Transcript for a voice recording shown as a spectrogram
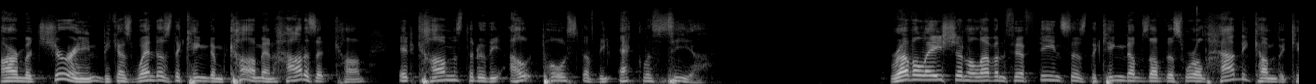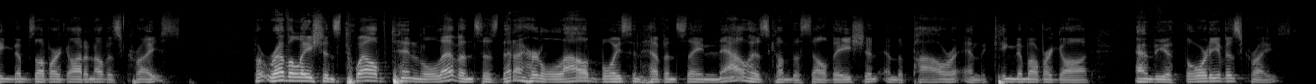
are maturing because when does the kingdom come and how does it come? It comes through the outpost of the ecclesia. Revelation 11:15 says the kingdoms of this world have become the kingdoms of our God and of his Christ. But Revelations 12, 10, and 11 says, Then I heard a loud voice in heaven saying, Now has come the salvation and the power and the kingdom of our God and the authority of his Christ.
